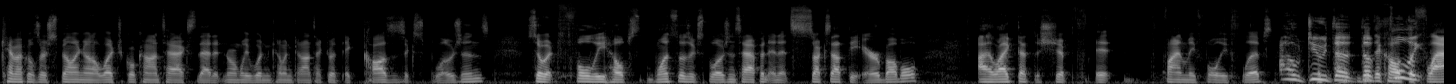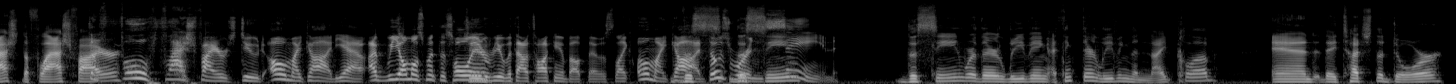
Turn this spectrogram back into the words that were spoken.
chemicals are spilling on electrical contacts that it normally wouldn't come in contact with, it causes explosions. So it fully helps once those explosions happen and it sucks out the air bubble. I like that the ship it finally fully flips. oh dude the what the they call fully, it the flash, the flash fire. The full flash fires, dude. Oh my god, yeah. I, we almost went this whole Dude. interview without talking about those. Like, oh my god, s- those the were scene- insane. the scene where they're leaving, I think they're leaving the nightclub, and they touch the door,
